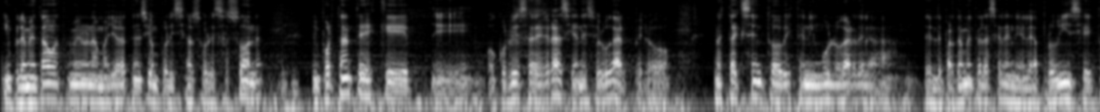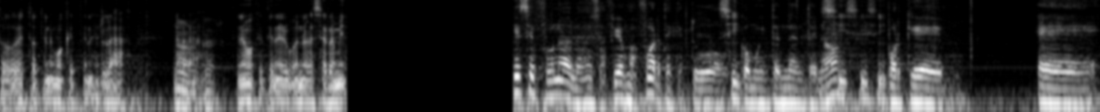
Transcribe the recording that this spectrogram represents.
Implementamos también una mayor atención policial sobre esa zona. Lo importante es que eh, ocurrió esa desgracia en ese lugar, pero no está exento, viste, en ningún lugar de la- del departamento de la Serena ni de la provincia y todo esto tenemos que tener las, No, claro. tenemos que tener bueno las herramientas. Ese fue uno de los desafíos más fuertes que tuvo Sí. como intendente, ¿no? Sí, sí, sí. Porque eh,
